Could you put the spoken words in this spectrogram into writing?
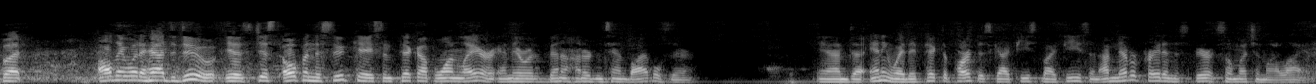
but all they would have had to do is just open the suitcase and pick up one layer and there would have been 110 Bibles there. And uh, anyway, they picked apart this guy piece by piece, and I've never prayed in the Spirit so much in my life.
